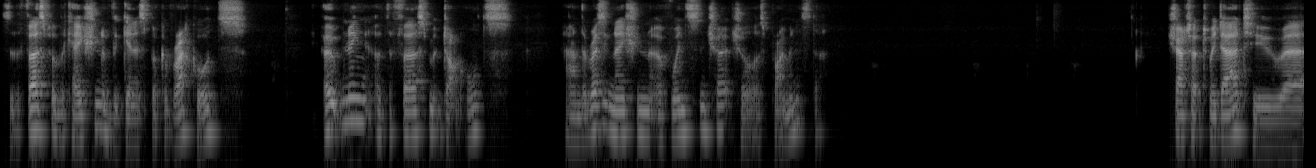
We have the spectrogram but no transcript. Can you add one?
So, the first publication of the Guinness Book of Records, the opening of the first McDonald's, and the resignation of Winston Churchill as Prime Minister. Shout out to my dad who uh,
